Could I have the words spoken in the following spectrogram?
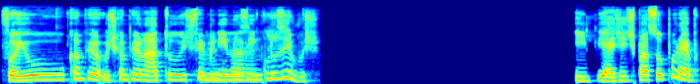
foi campe- os campeonatos É femininos e inclusivos. E, e a gente passou por épo-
